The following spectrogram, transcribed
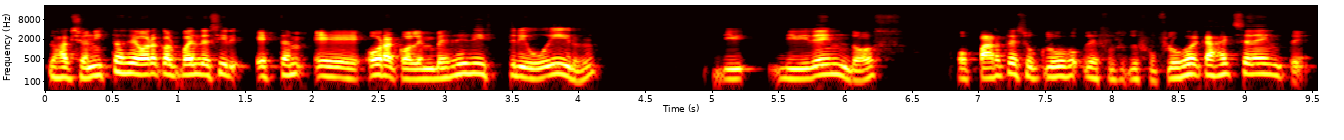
los accionistas de Oracle pueden decir, esta, eh, Oracle en vez de distribuir dividendos o parte de su, flujo, de su, flujo de caja excedente,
